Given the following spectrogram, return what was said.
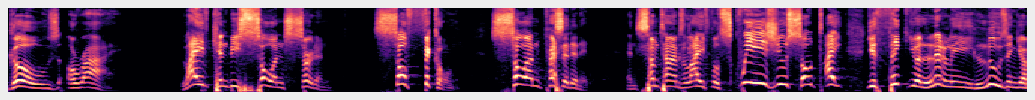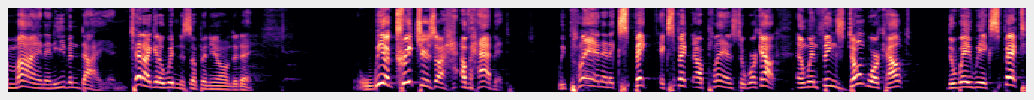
goes awry? Life can be so uncertain, so fickle, so unprecedented. And sometimes life will squeeze you so tight you think you're literally losing your mind and even dying. Can I get a witness up in here on today? We are creatures of habit. We plan and expect, expect our plans to work out. And when things don't work out the way we expect,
